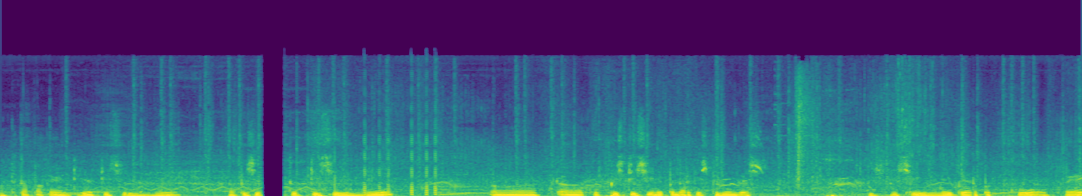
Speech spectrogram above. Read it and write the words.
Oh, kita pakaiin dia di sini. Habis itu di sini uh, uh, kubis di sini bentar guys bingung guys. Di sini biar beku oke. Okay.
